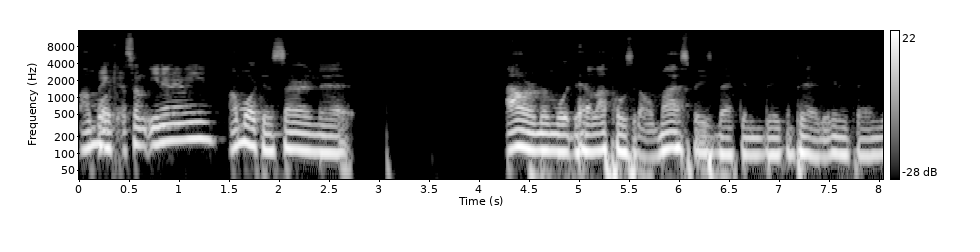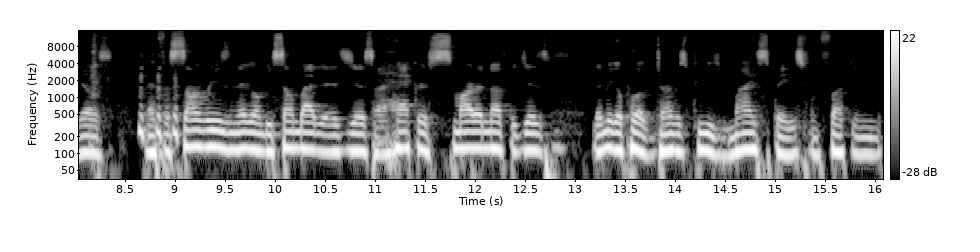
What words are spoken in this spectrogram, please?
I'm more some, you know what I mean? I'm more concerned that I don't remember what the hell I posted on MySpace back in the day compared to anything else. and for some reason, they're gonna be somebody that's just a hacker smart enough to just let me go pull up Jarvis Pugh's MySpace from fucking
